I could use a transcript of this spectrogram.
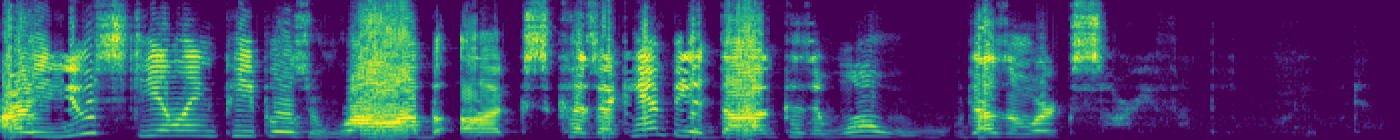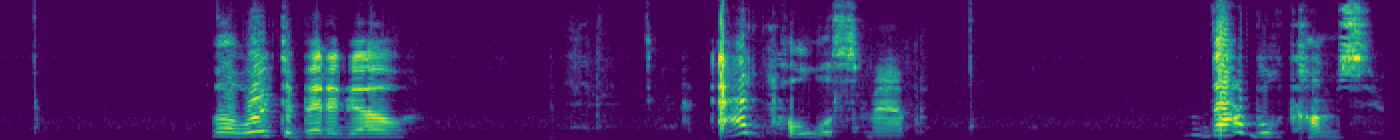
Are you stealing people's Robux? Cause I can't be a dog because it won't doesn't work. Sorry if I'm being rude. Well, it worked a bit ago. Add Polus map. That will come soon.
